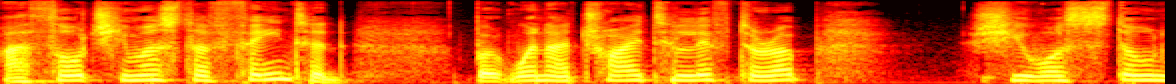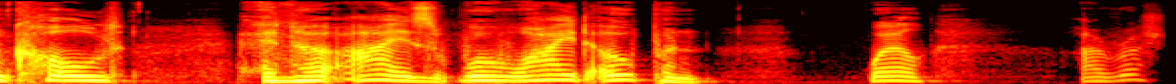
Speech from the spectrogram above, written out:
I thought she must have fainted, but when I tried to lift her up, she was stone cold, and her eyes were wide open. Well, I rushed.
